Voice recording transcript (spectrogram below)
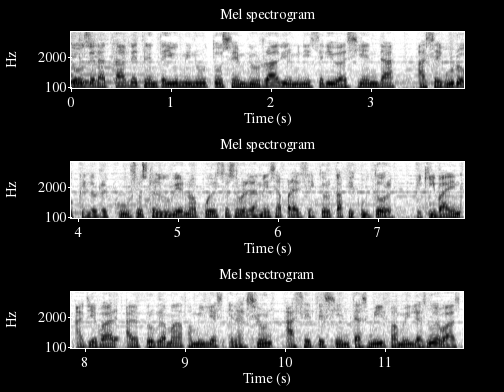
Dos de la tarde, 31 minutos en Blue Radio. El Ministerio de Hacienda aseguró que los recursos que el gobierno ha puesto sobre la mesa para el sector caficultor equivalen a llevar al programa de Familias en Acción a 700 mil familias nuevas,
